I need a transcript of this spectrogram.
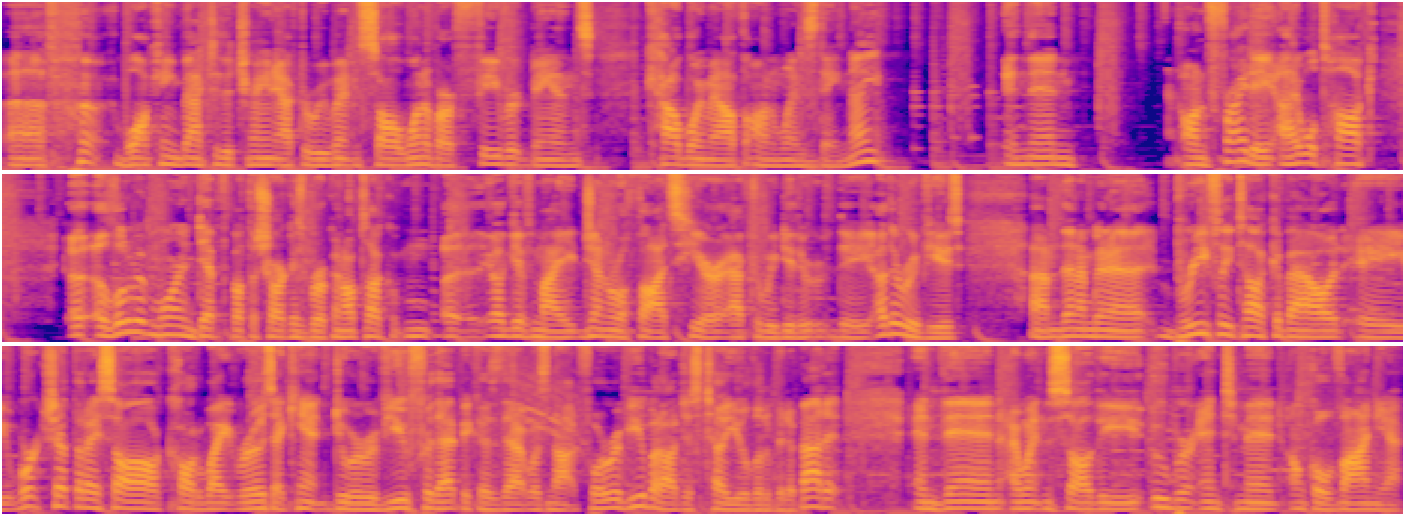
uh, walking back to the train after we went and saw one of our favorite bands, Cowboy Mouth, on Wednesday night. And then on Friday, I will talk a, little bit more in depth about the shark is broken. I'll talk. Uh, I'll give my general thoughts here after we do the, the other reviews. Um, then I'm going to briefly talk about a workshop that I saw called White Rose. I can't do a review for that because that was not for review, but I'll just tell you a little bit about it. And then I went and saw the uber intimate Uncle Vanya.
